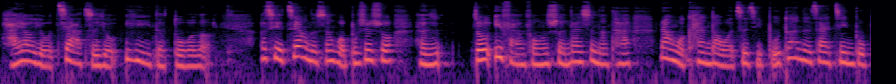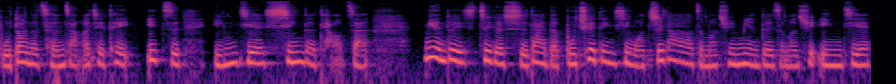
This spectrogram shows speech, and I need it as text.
还要有价值、有意义的多了。而且这样的生活不是说很。都一帆风顺，但是呢，它让我看到我自己不断的在进步，不断的成长，而且可以一直迎接新的挑战。面对这个时代的不确定性，我知道要怎么去面对，怎么去迎接，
